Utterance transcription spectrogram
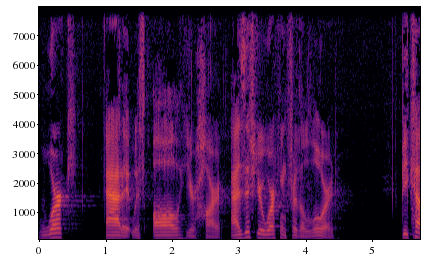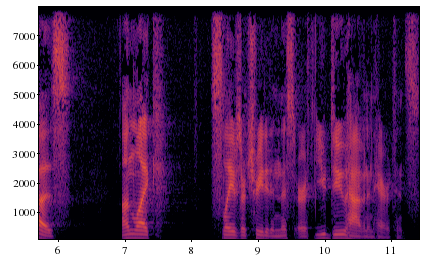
Work at it with all your heart, as if you're working for the Lord. Because, unlike slaves are treated in this earth, you do have an inheritance.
